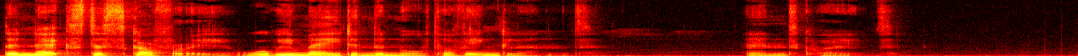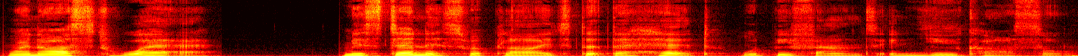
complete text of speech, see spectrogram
The next discovery will be made in the north of England. When asked where, Miss Dennis replied that the head would be found in Newcastle.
